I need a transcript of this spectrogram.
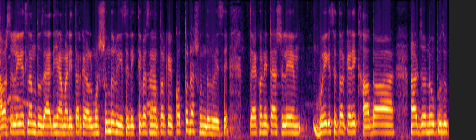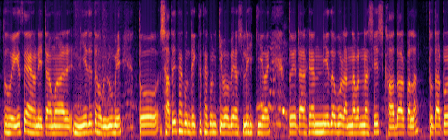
আবার চলে গেছিলাম তো যাই দিয়ে আমার এই তরকারি অলমোস্ট সুন্দর হয়েছে, দেখতে পাচ্ছেন আমার তরকারি কতটা সুন্দর হয়েছে। তো এখন এটা আসলে হয়ে গেছে তরকারি খাওয়া দাওয়ার জন্য উপযুক্ত হয়ে গেছে, এখন এটা আমার নিয়ে যেতে হবে রুমে তো সাথেই থাকুন, দেখতে থাকুন কীভাবে আসলে কি হয়। তো এটা এখন নিয়ে যাব রান্না বান্না শেষ খাওয়া দাওয়ার পালা। তো তারপর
